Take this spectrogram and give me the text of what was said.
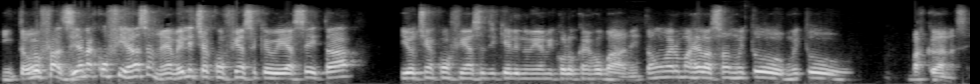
Então eu fazia na confiança mesmo. Ele tinha confiança que eu ia aceitar e eu tinha confiança de que ele não ia me colocar em roubada. Então era uma relação muito, muito bacana, assim.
